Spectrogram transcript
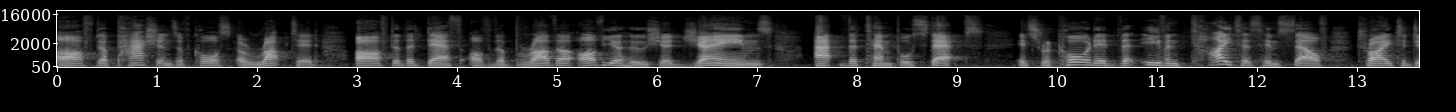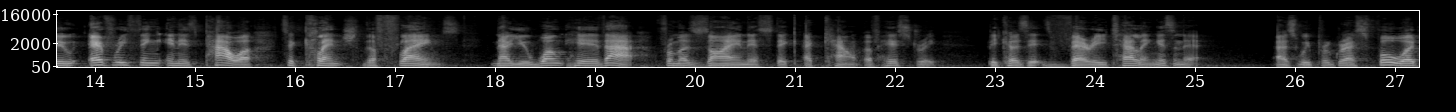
after passions, of course, erupted after the death of the brother of Yahusha, James, at the temple steps. It's recorded that even Titus himself tried to do everything in his power to clench the flames. Now, you won't hear that from a Zionistic account of history because it's very telling, isn't it? As we progress forward,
